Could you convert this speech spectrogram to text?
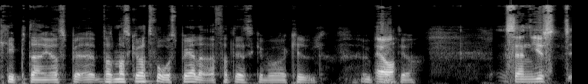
klipp där jag spelar, man ska vara två spelare för att det ska vara kul. Ja. Jag. Sen just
